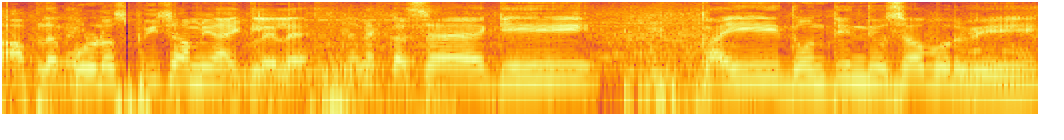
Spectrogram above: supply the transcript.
आपलं पूर्ण स्पीच आम्ही ऐकलेलं आहे. म्हणजे कसं आहे की काही दोन तीन दिवसापूर्वी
